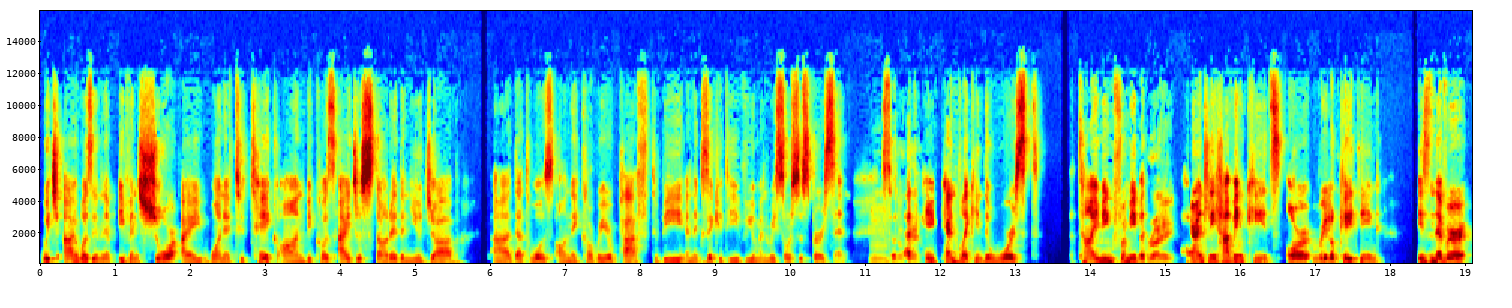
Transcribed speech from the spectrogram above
which i wasn't even sure i wanted to take on because i just started a new job uh, that was on a career path to be an executive human resources person Mm, so okay. that came kind of like in the worst timing for me. But right. apparently, having kids or relocating is never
